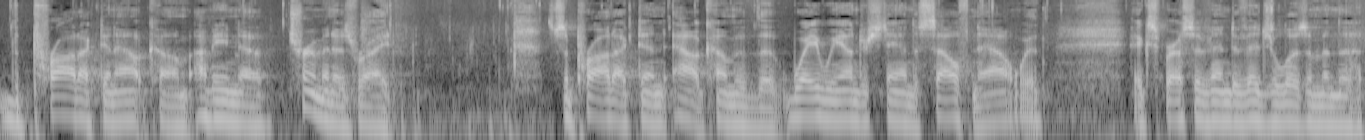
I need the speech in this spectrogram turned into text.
the product and outcome. I mean, uh, Trueman is right. It's a product and outcome of the way we understand the self now with expressive individualism and the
